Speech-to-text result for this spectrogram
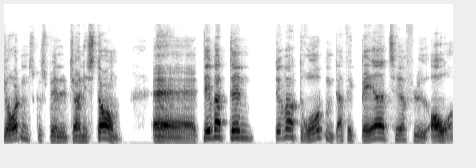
Jordan skulle spille Johnny Storm. Uh, det var den, det var dråben, der fik bæret til at flyde over.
